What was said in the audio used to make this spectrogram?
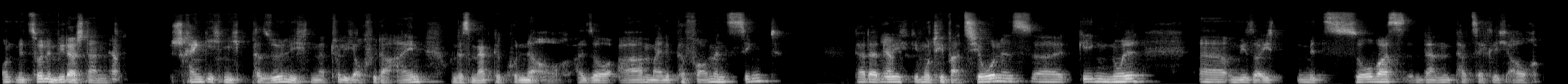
Und mit so einem Widerstand ja. schränke ich mich persönlich natürlich auch wieder ein und das merkt der Kunde auch. Also A, meine Performance sinkt da dadurch, ja. die Motivation ist äh, gegen Null. Äh, und wie soll ich mit sowas dann tatsächlich auch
